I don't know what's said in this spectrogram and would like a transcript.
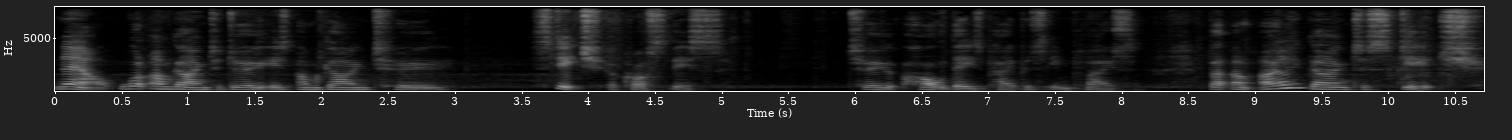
Now, what I'm going to do is I'm going to stitch across this to hold these papers in place. But I'm only going to stitch,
